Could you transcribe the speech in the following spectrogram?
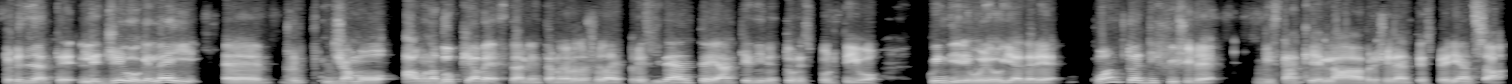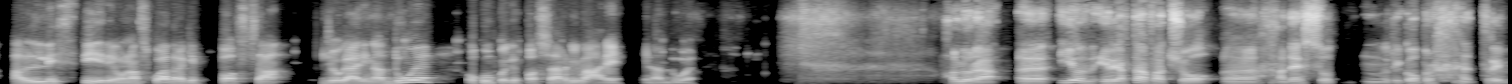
Presidente, leggevo che lei è, diciamo, ha una doppia veste all'interno della società, è presidente e anche direttore sportivo. Quindi le volevo chiedere quanto è difficile, vista anche la precedente esperienza, allestire una squadra che possa giocare in A2 o comunque che possa arrivare in A2? Allora, eh, io in realtà faccio eh, adesso mm, ricopro tre,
